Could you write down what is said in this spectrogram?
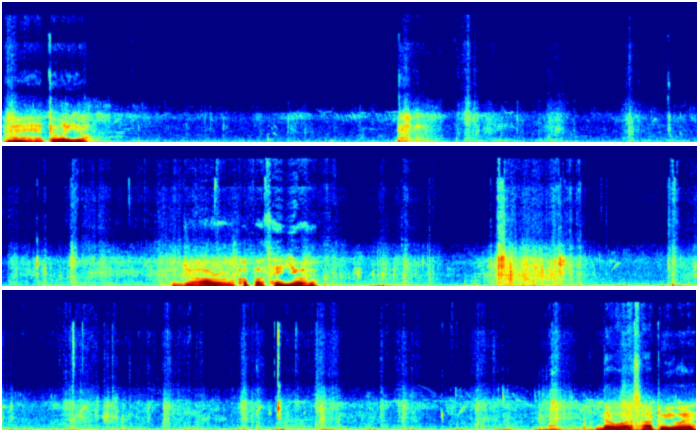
હે ધોર્યો જો આવડો કપા થઈ ગયો છે. દવા છાંટવી હોય,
